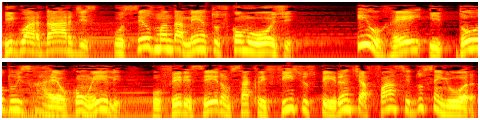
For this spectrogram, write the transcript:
e guardardes os seus mandamentos como hoje. E o rei e todo Israel com ele ofereceram sacrifícios perante a face do Senhor.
